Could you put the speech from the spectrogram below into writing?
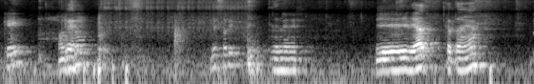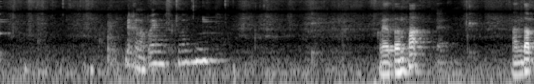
Oke. Oke. Langsung. Ya, sorry. Ini nih. Dilihat katanya. Ya, kenapa yang masuk lagi? Kelihatan, Pak. Mantap.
